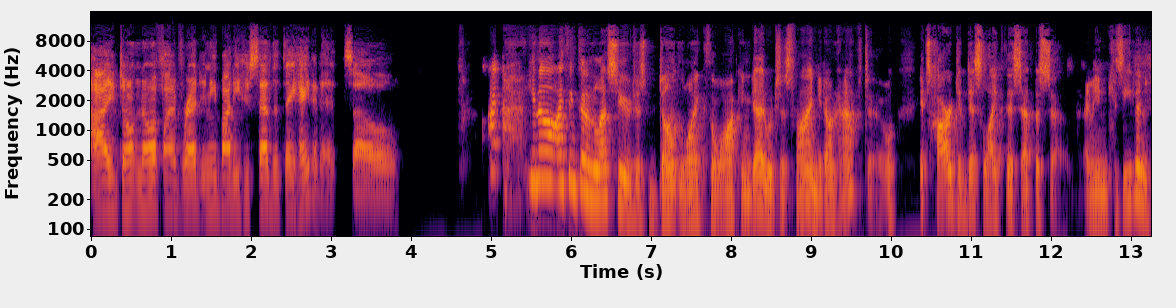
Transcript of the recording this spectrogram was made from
I don't know if I've read anybody who said that they hated it. So I, you know, I think that unless you just don't like The Walking Dead, which is fine, you don't have to. It's hard to dislike this episode. I mean, because even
